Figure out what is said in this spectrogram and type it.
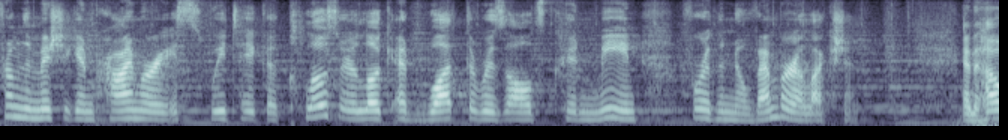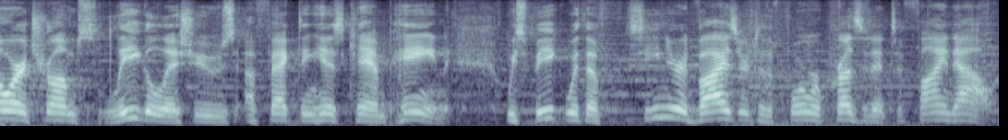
from the Michigan primaries. We take a closer look at what the results could mean for the November election. And how are Trump's legal issues affecting his campaign? We speak with a senior advisor to the former president to find out.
